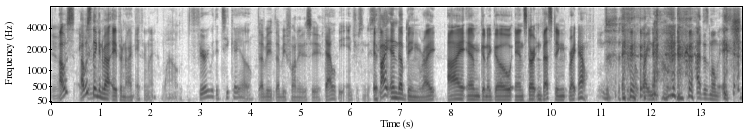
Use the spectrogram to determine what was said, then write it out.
Yeah. I was I was Eighth or thinking about eighth or ninth. eighth or ninth. Wow. Fury with a TKO. that'd be that'd be funny to see. That would be interesting to see. If I end up being right, I am gonna go and start investing right now. right now at this moment.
